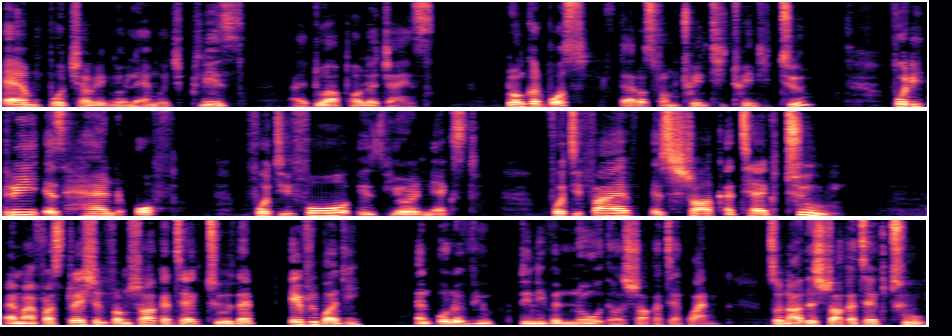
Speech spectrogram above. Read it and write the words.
am butchering your language, please, I do apologize. Donkerbos, that was from 2022. 43 is hand off. 44 is you're next. 45 is Shark Attack 2. And my frustration from Shark Attack 2 is that everybody and all of you didn't even know there was Shark Attack 1. So now there's Shark Attack 2,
